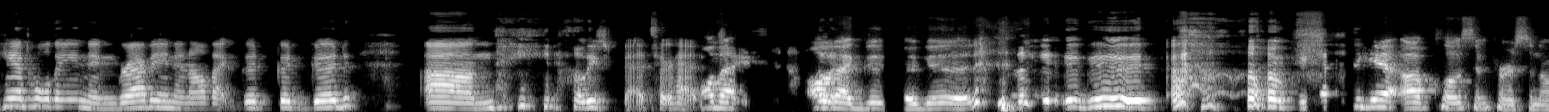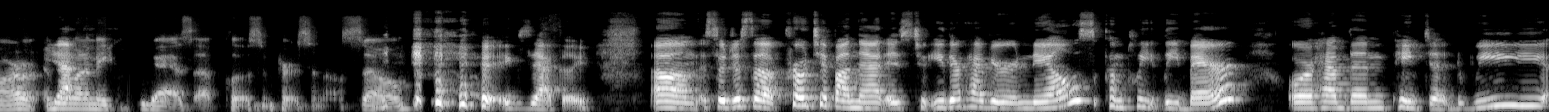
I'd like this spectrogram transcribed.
hand holding and grabbing and all that good, good, good. Um, Alicia bats her head. All that, all that good, good, good. good, good. We got to get up close and personal, or Yeah. we want to make you guys up close and personal. So exactly. Um, so, just a pro tip on that is to either have your nails completely bare or have them painted. We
